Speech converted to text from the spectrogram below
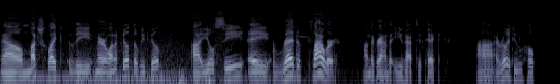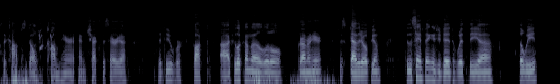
Now, much like the marijuana field, the weed field, uh, you'll see a red flower on the ground that you have to pick. Uh, I really do hope the cops don't come here and check this area. If they do, we're fucked. Uh, if you look on the little ground right here, just gather opium do the same thing as you did with the uh, the weed.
